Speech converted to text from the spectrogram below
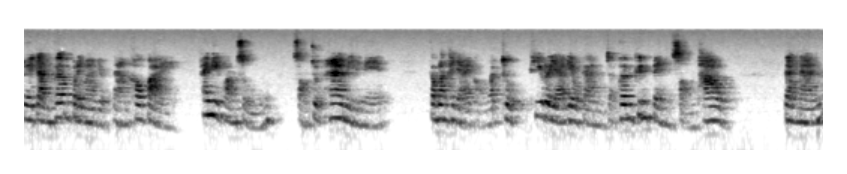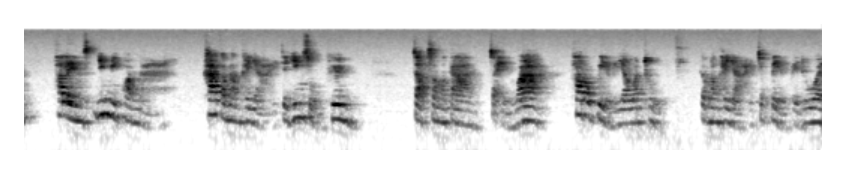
โดยการเพิ่มปริมาณหยดน้ำเข้าไป ให้มีความสูง 2.5มิลลิเมตรกำลังขยายของวัตถุที่ระยะเดียวกันจะเพิ่มขึ้นเป็น 2 เท่า ดังนั้นถ้าเลนส์ยิ่งมีความหนา ค่ากำลังขยายจะยิ่งสูงขึ้น จากสมการจะเห็นว่า ถ้าเราเปลี่ยนระยะวัตถุกำลังขยายจะเปลี่ยนไปด้วย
